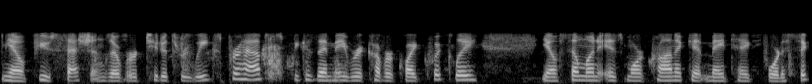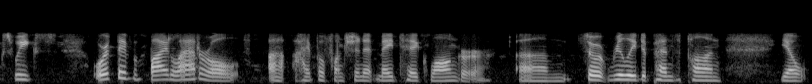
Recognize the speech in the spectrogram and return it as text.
you know, a few sessions over two to three weeks, perhaps, because they may recover quite quickly. You know, if someone is more chronic, it may take four to six weeks, or if they have a bilateral uh, hypofunction, it may take longer. Um, so it really depends upon, you know,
